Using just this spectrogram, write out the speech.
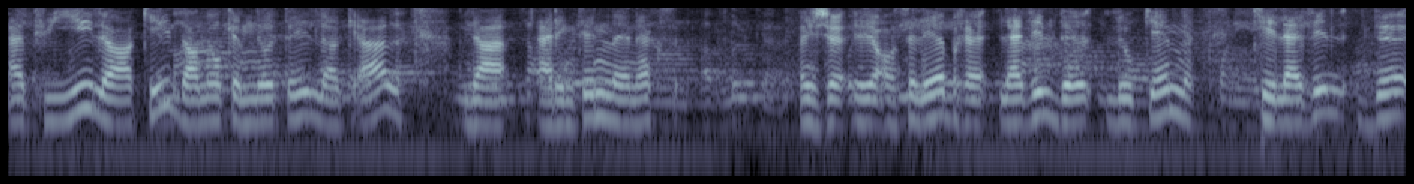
appuyer le hockey dans nos communautés locales, dans Addington, Lennox, euh, on célèbre la ville de Lucan, qui est la ville de,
